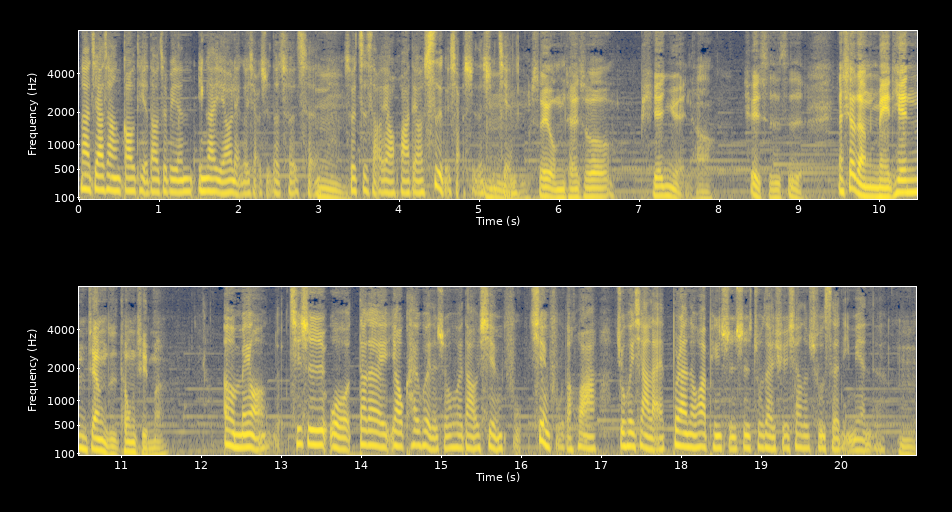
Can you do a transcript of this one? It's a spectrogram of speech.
那加上高铁到这边应该也要两个小时的车程。嗯。所以至少要花掉四个小时的时间。所以我们才说偏远啊，确实是。那校长每天这样子通勤吗？呃，没有。其实我大概要开会的时候会到县府，县府的话就会下来，不然的话平时是住在学校的宿舍里面的。嗯，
